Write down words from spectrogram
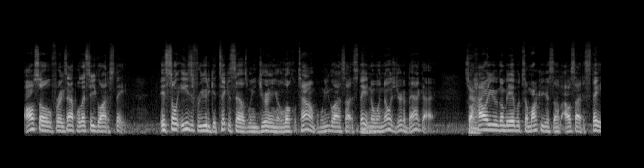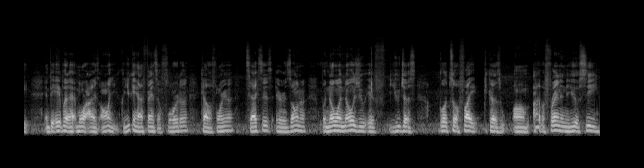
Also, for example, let's say you go out of state. It's so easy for you to get ticket sales when you're in your local town, but when you go outside the state, no mm-hmm. one knows you're the bad guy. So Yeah. how are you going to be able to market yourself outside the state and be able to have more eyes on you? Because you can have fans in Florida, California, Texas, Arizona, but no one knows you if you just go to a fight. Because um, I have a friend in the UFC,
